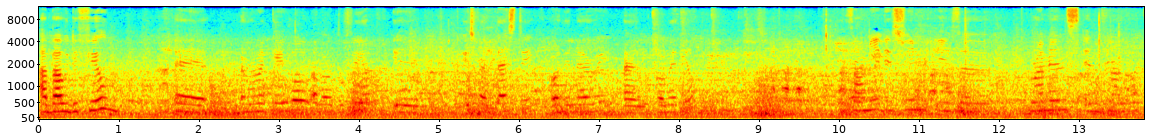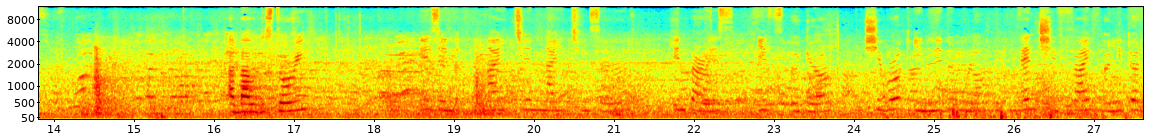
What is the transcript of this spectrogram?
About the film, Uh, Anna Cable about the film uh, is fantastic, ordinary, and comedian. For me, this film is uh, romance and drama. about the story, Is in 1997 in Paris. It's a girl. She works in Little Moulin and she finds a little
